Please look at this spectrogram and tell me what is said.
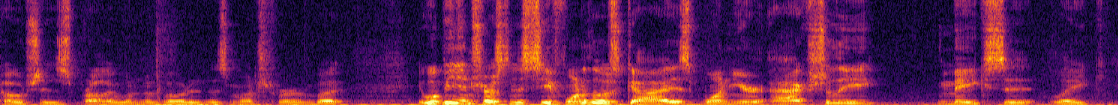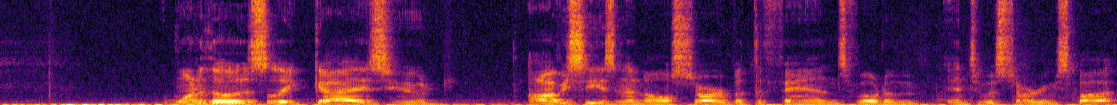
coaches probably wouldn't have voted as much for him. But it would be interesting to see if one of those guys one year actually makes it. Like one of those like guys who obviously isn't an all star, but the fans vote him into a starting spot.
